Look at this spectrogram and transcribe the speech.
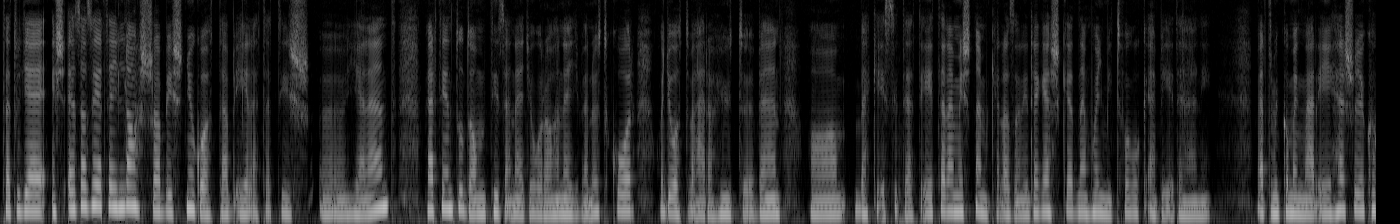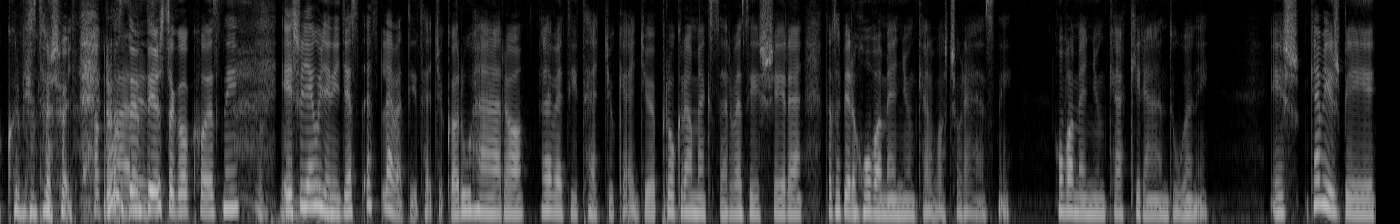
Tehát ugye, és ez azért egy lassabb és nyugodtabb életet is ö, jelent, mert én tudom 11 óra 45-kor, hogy ott vár a hűtőben a bekészített ételem, és nem kell azon idegeskednem, hogy mit fogok ebédelni. Mert amikor meg már éhes vagyok, akkor biztos, hogy rossz döntést fogok hozni. és ugye ugyanígy ezt, ezt levetíthetjük a ruhára, levetíthetjük egy program megszervezésére, tehát hogy például hova menjünk el vacsorázni, hova menjünk el kirándulni és kevésbé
